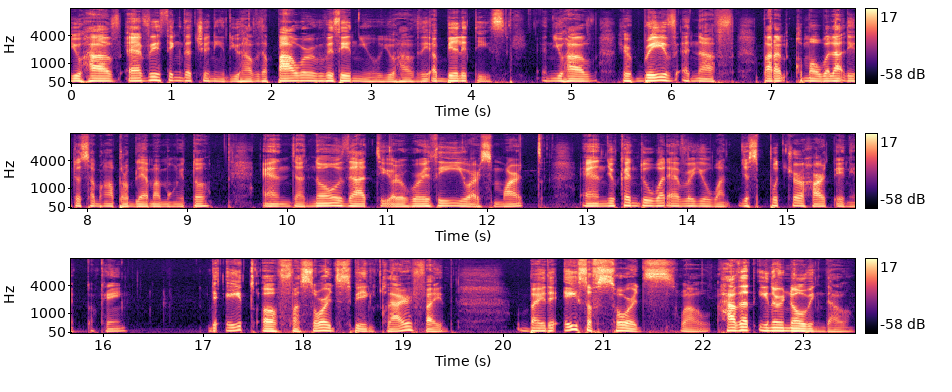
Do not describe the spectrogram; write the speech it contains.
You have everything that you need. You have the power within you. You have the abilities and you have you're brave enough para kumawala dito sa mga problema mong ito. And uh, know that you are worthy you are smart and you can do whatever you want. Just put your heart in it okay? The eight of uh, swords is being clarified by the ace of swords. Wow. Have that inner knowing daw.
